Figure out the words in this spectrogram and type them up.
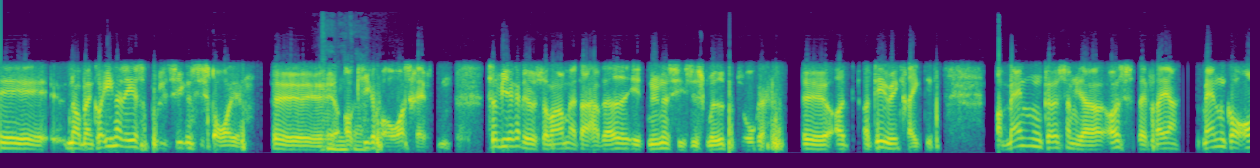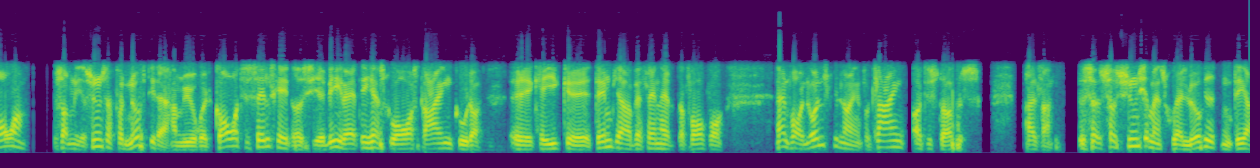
øh, når man går ind og læser politikens historie øh, og kigger på overskriften, så virker det jo som om, at der har været et nynazistisk møde på Toga. Øh, og, og det er jo ikke rigtigt. Og manden gør, som jeg også refererer, manden går over, som jeg synes er fornuftigt af ham i øvrigt, går over til selskabet og siger, ved I hvad, det her skulle over stregen, gutter. Øh, kan I ikke øh, dæmpe jer? Hvad fanden er det, der foregår? Han får en undskyldning og en forklaring, og det stoppes. Altså, så, så synes jeg, man skulle have lukket den der,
